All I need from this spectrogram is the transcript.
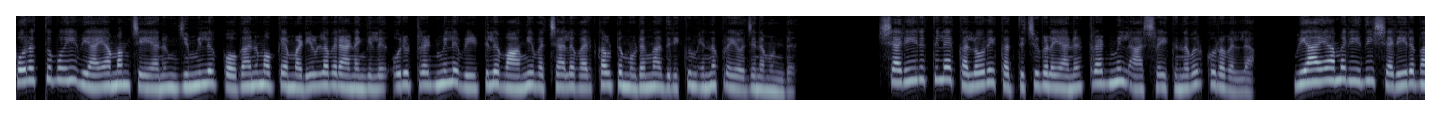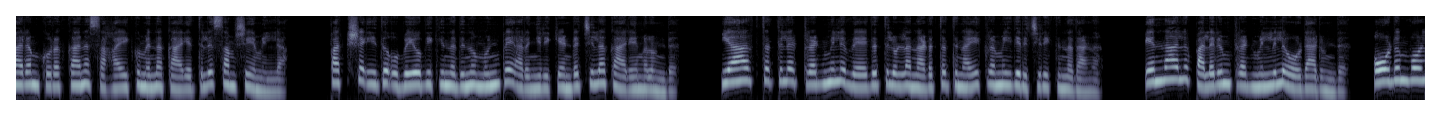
പുറത്തുപോയി വ്യായാമം ചെയ്യാനും ജിമ്മിൽ പോകാനുമൊക്കെ മടിയുള്ളവരാണെങ്കിൽ ഒരു ട്രെഡ്മിൽ വീട്ടിൽ വാങ്ങി വച്ചാൽ വർക്കൗട്ട് മുടങ്ങാതിരിക്കും എന്ന പ്രയോജനമുണ്ട്. ശരീരത്തിലെ കലോറി കത്തിച്ചുകളയാന് ട്രെഡ്മിൽ ആശ്രയിക്കുന്നവർ കുറവല്ല. വ്യായാമരീതി ശരീരഭാരം കുറക്കാന് സഹായിക്കുമെന്ന കാര്യത്തിൽ സംശയമില്ല. പക്ഷെ ഇത് ഉപയോഗിക്കുന്നതിനു മുൻപേ അറിഞ്ഞിരിക്കേണ്ട ചില കാര്യങ്ങളുണ്ട്. യാർത്ഥത്തിലെ ട്രെഡ്മിൽ വേഗത്തിലുള്ള നടത്തത്തിനായി ക്രമീകരിച്ചിരിക്കുന്നതാണ്. എന്നാൽ പലരും ട്രെഡ്മില്ലിൽ ഓടാറുണ്ട്. ഓടുമ്പോൾ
